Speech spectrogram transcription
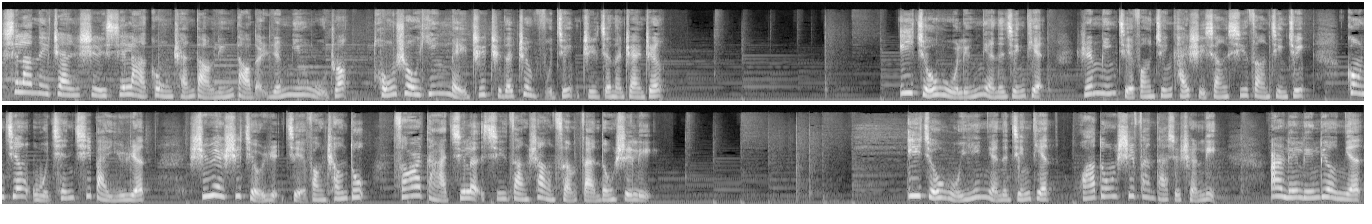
希腊内战是希腊共产党领导的人民武装同受英美支持的政府军之间的战争。一九五零年的今天，人民解放军开始向西藏进军，共歼五千七百余人。十月十九日，解放昌都，从而打击了西藏上层反动势力。一九五一年的今天，华东师范大学成立。二零零六年，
